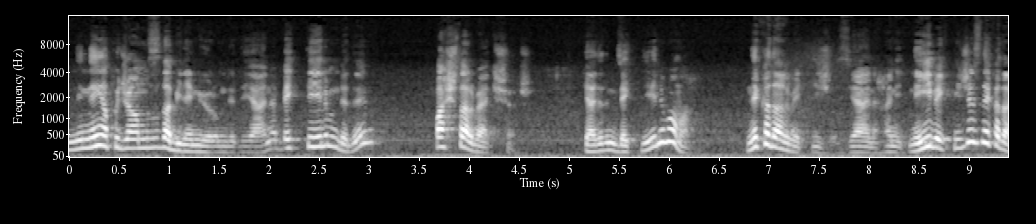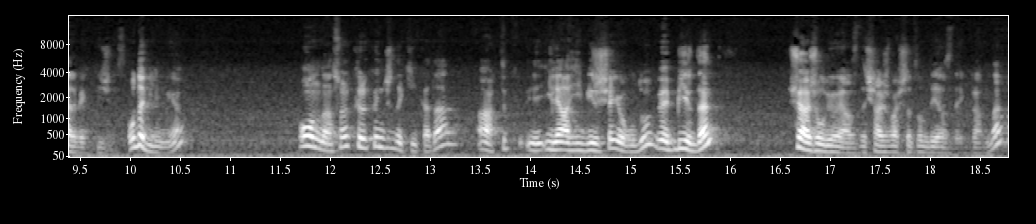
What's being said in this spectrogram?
ne, ne yapacağımızı da bilemiyorum dedi yani. Bekleyelim dedi. Başlar belki şarj. Ya dedim bekleyelim ama ne kadar bekleyeceğiz? Yani hani neyi bekleyeceğiz, ne kadar bekleyeceğiz? O da bilmiyor. Ondan sonra 40. dakikada artık e, ilahi bir şey oldu ve birden şarj oluyor yazdı. Şarj başlatıldı yazdı ekranda.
